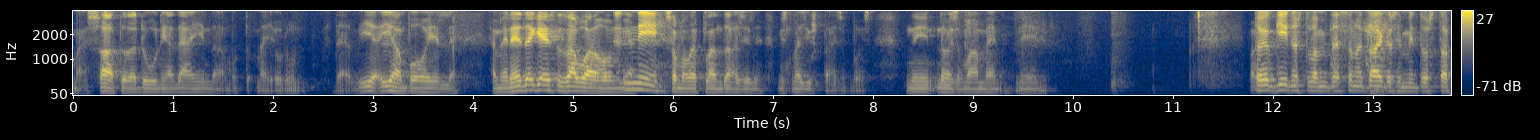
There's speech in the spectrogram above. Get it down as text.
mä en saa tätä duunia tämän hintaan, mutta mä joudun vielä ihan pohjille. Ja menee tekemään sitä samaa hommia niin. samalle plantaasille, mistä mä just pääsin pois. Niin noin se vaan meni. Niin Toi on kiinnostavaa, mitä sanoit aikaisemmin tuosta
